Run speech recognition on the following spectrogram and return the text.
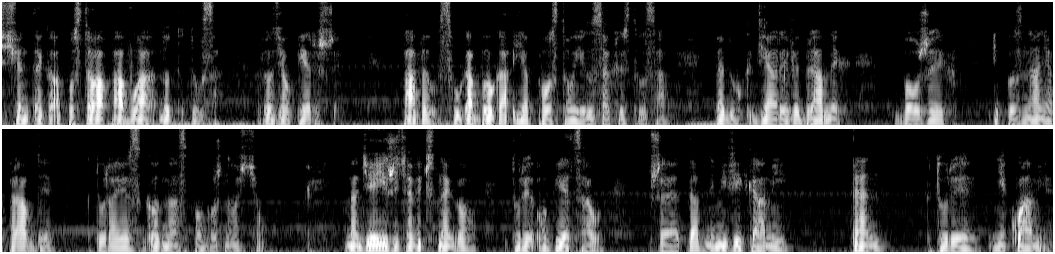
świętego apostoła Pawła do Tytusa, rozdział pierwszy. Paweł, sługa Boga i apostoł Jezusa Chrystusa, według wiary wybranych, Bożych i poznania prawdy, która jest zgodna z pobożnością. W nadziei życia wiecznego, który obiecał przed dawnymi wiekami, ten, który nie kłamie,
